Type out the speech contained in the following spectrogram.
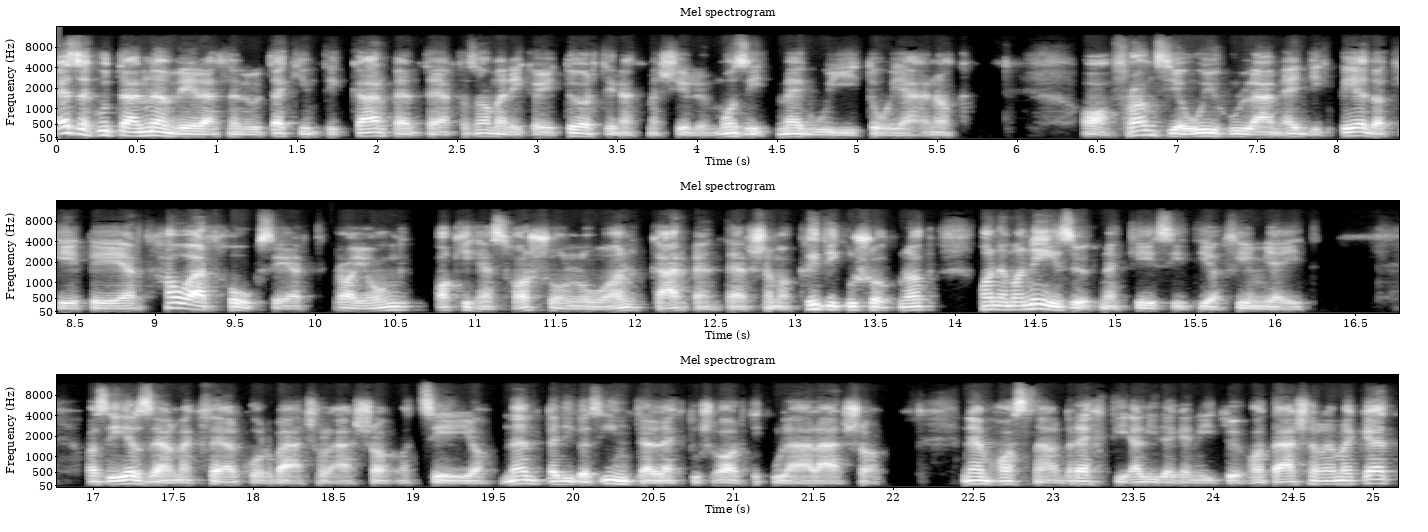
Ezek után nem véletlenül tekintik Carpentert az amerikai történetmesélő mozi megújítójának. A francia új hullám egyik példaképéért Howard Hawksért rajong, akihez hasonlóan Carpenter sem a kritikusoknak, hanem a nézőknek készíti a filmjeit. Az érzelmek felkorbácsolása a célja, nem pedig az intellektus artikulálása nem használ brechti elidegenítő hatáselemeket,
